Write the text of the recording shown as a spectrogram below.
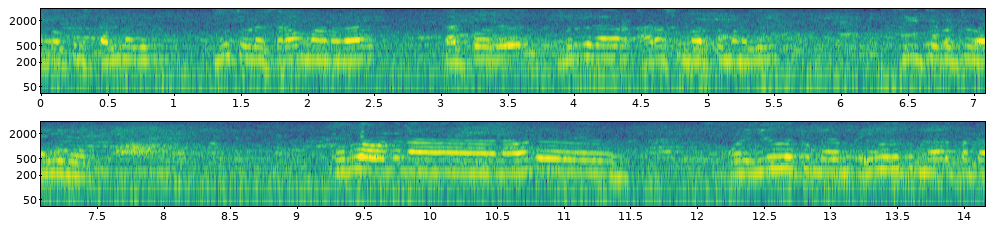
இப்போ பிடிச்சி தள்ளினதில் மூச்சோட சிரமமானதால் தற்போது விருதுநகர் அரசு மருத்துவமனையில் சிகிச்சை பெற்று வருகிறேன். பொதுவாக வந்து நான் நான் வந்து ஒரு இருபதுக்கும் மே இருபதுக்கும் மேற்பட்ட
